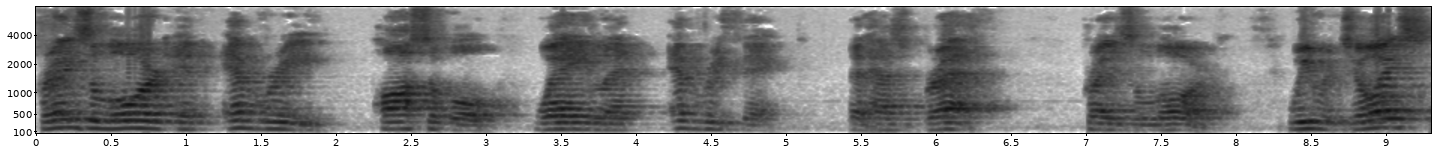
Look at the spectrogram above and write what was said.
Praise the Lord in every possible way. Let everything that has breath praise the Lord. We rejoice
